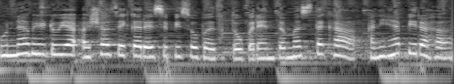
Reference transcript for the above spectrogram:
पुन्हा भेटूया अशाच एका रेसिपीसोबत तोपर्यंत मस्त खा आणि हॅपी रहा.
